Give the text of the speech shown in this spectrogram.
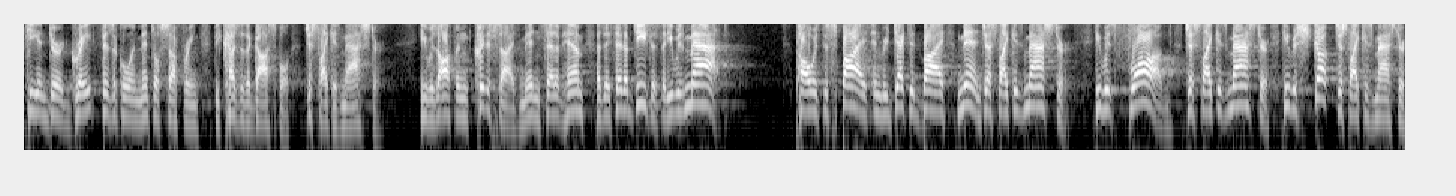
He endured great physical and mental suffering because of the gospel, just like his master. He was often criticized. Men said of him, as they said of Jesus, that he was mad. Paul was despised and rejected by men, just like his master. He was flogged just like his master. He was struck just like his master.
